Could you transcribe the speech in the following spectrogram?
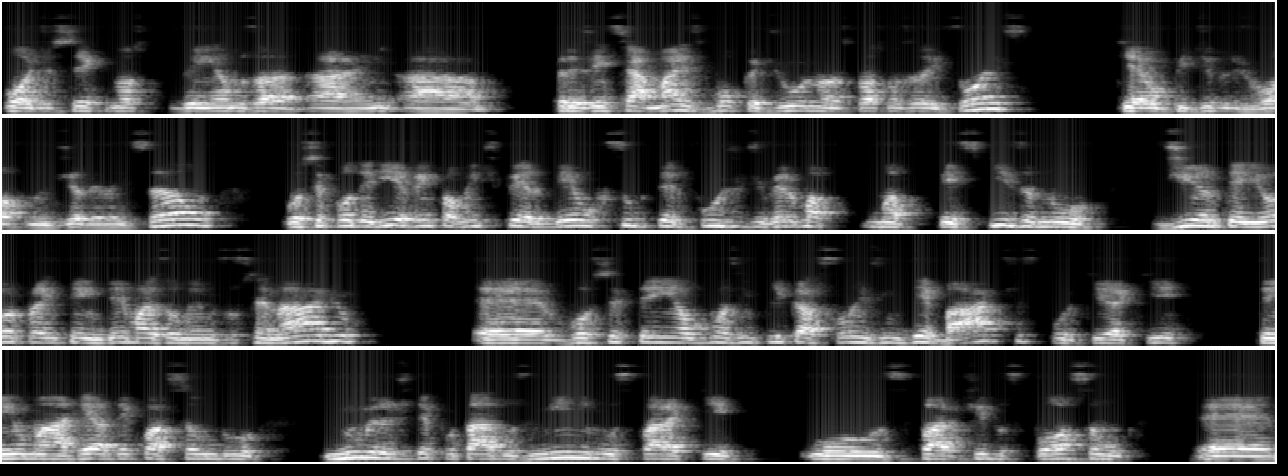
pode ser que nós venhamos a, a, a presenciar mais boca de urna nas próximas eleições, que é o pedido de voto no dia da eleição. Você poderia eventualmente perder o subterfúgio de ver uma, uma pesquisa no dia anterior para entender mais ou menos o cenário. É, você tem algumas implicações em debates, porque aqui tem uma readequação do número de deputados mínimos para que os partidos possam é,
